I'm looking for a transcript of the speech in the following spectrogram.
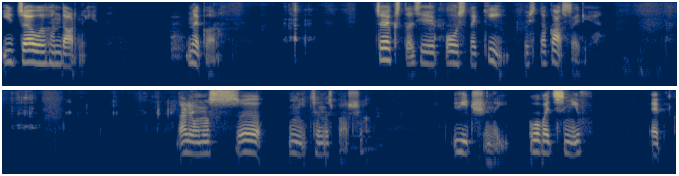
і це легендарний. Некар. Це, кстати, по ось такій, ось така серія. Далі у нас. е, Ні, це не з перших. Вічний. Ловець снів. Епік.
